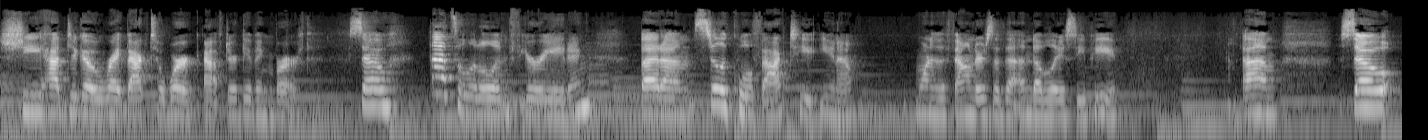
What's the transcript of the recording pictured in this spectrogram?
she had to go right back to work after giving birth. So that's a little infuriating. But um, still a cool fact. He, you know, one of the founders of the NAACP. Um, so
